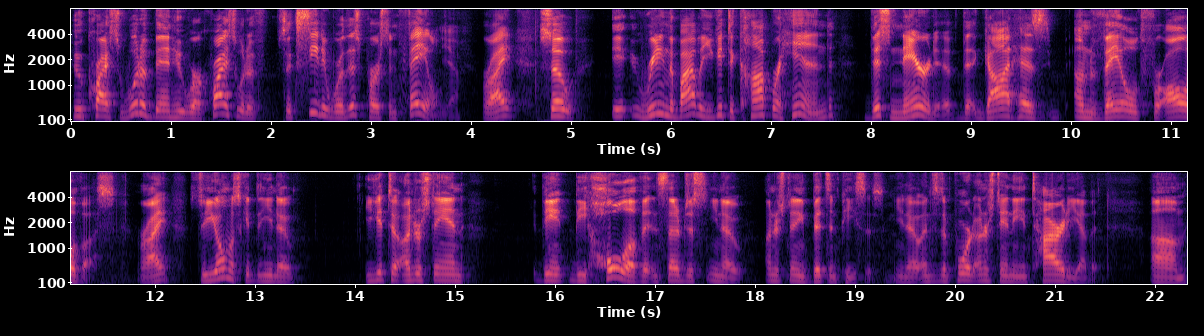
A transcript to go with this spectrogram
who Christ would have been, who where Christ would have succeeded, where this person failed." Yeah. Right? So, it, reading the Bible, you get to comprehend this narrative that God has unveiled for all of us, right? So you almost get to, you know, you get to understand the the whole of it instead of just, you know, understanding bits and pieces, you know, and it's important to understand the entirety of it. Um,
